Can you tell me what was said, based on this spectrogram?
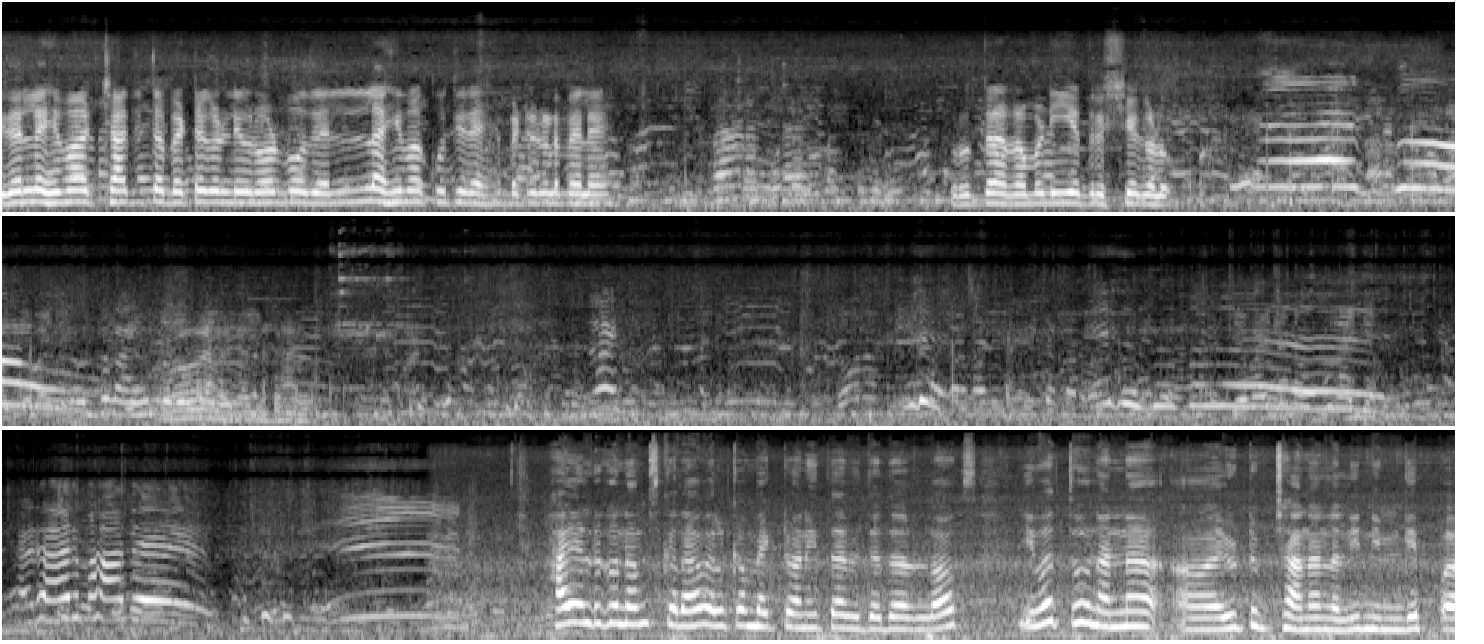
ಇದೆಲ್ಲ ಹಿಮಾಚ್ಛಾದಿತ ಬೆಟ್ಟಗಳು ನೀವು ನೋಡ್ಬೋದು. ಎಲ್ಲ ಹಿಮ ಕೂತಿದೆ ಬೆಟ್ಟಗಳ ಮೇಲೆ. ರುದ್ರ ರಮಣೀಯ ದೃಶ್ಯಗಳು. ಹಾಯ್ ಎಲ್ರಿಗೂ ನಮಸ್ಕಾರ. Welcome back to Anita Vidyadhar vlogs ಇವತ್ತು ನನ್ನ ಯೂಟ್ಯೂಬ್ ಚಾನಲಲ್ಲಿ ನಿಮಗೆ ಪ,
